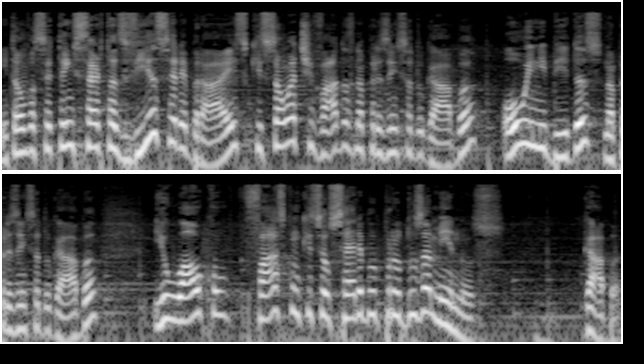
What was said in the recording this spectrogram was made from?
Então você tem certas vias cerebrais que são ativadas na presença do GABA ou inibidas na presença do GABA, e o álcool faz com que seu cérebro produza menos GABA.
